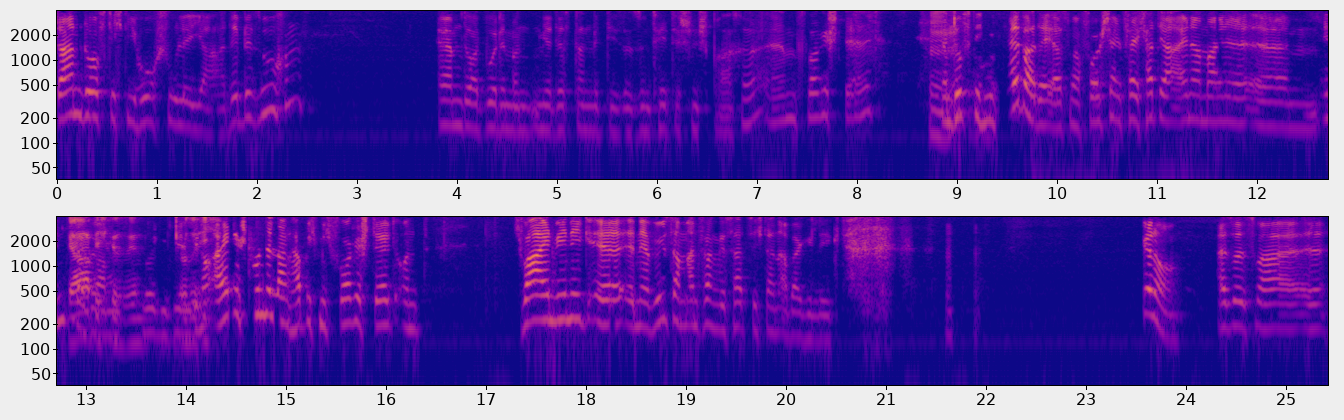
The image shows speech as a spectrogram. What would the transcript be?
Dann durfte ich die Hochschule Jade besuchen. Ähm, dort wurde man mir das dann mit dieser synthetischen Sprache ähm, vorgestellt. Hm. Dann durfte ich mich selber da erstmal vorstellen. Vielleicht hat ja einer meine ähm, Instagram. Ja, hab ich gesehen. Also genau, ich... eine Stunde lang habe ich mich vorgestellt und ich war ein wenig äh, nervös am Anfang, das hat sich dann aber gelegt. genau. Also es war, äh,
